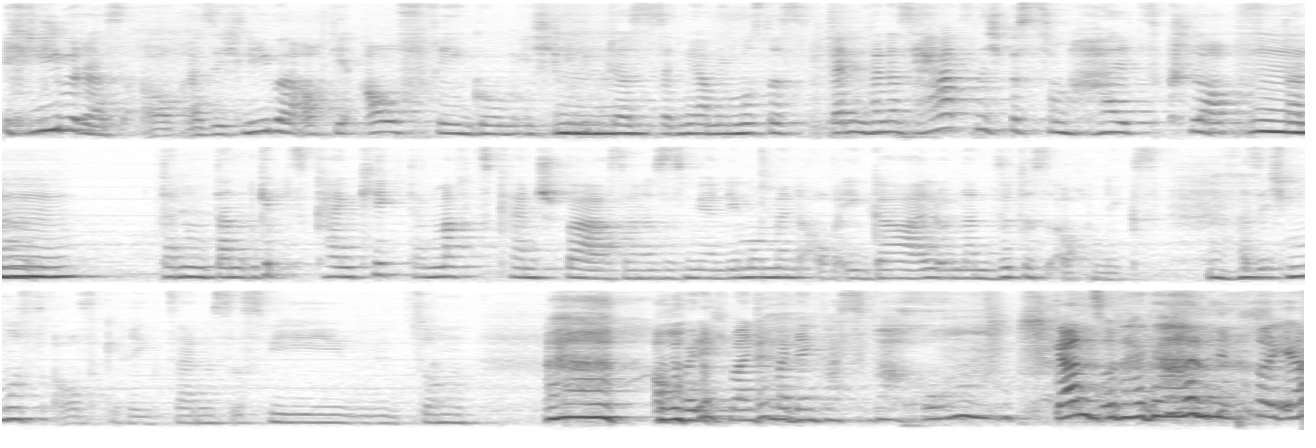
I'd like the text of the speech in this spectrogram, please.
Ich liebe das auch. Also ich liebe auch die Aufregung. Ich liebe mhm. das. Ich muss das wenn, wenn das Herz nicht bis zum Hals klopft, mhm. dann dann, dann gibt es keinen Kick, dann macht es keinen Spaß, dann ist es mir in dem Moment auch egal und dann wird es auch nichts. Mhm. Also ich muss aufgeregt sein. Es ist wie, so ein, auch wenn ich manchmal denke, was, warum? Ganz oder gar nicht. ja,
